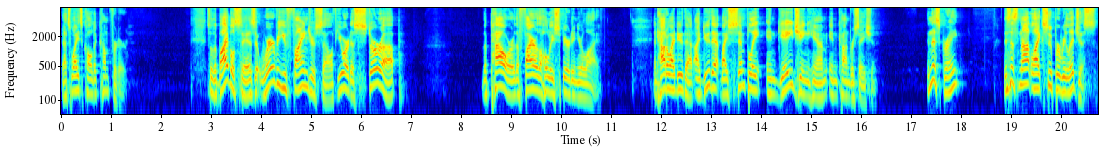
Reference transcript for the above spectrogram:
that's why it's called a comforter so the bible says that wherever you find yourself you are to stir up the power, the fire of the Holy Spirit in your life. And how do I do that? I do that by simply engaging Him in conversation. Isn't this great? This is not like super religious.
